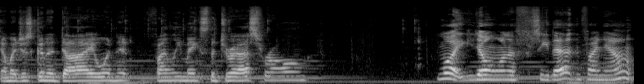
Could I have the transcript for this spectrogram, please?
Am I just gonna die when it finally makes the dress wrong? What, you don't want to see that and find out?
